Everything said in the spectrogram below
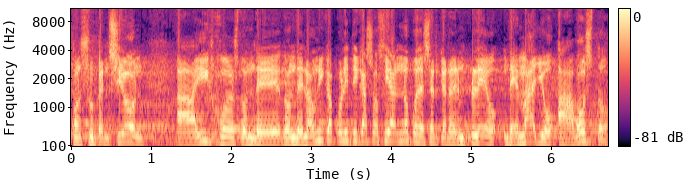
con su pensión a hijos, donde, donde la única política social no puede ser que el empleo de mayo a agosto,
